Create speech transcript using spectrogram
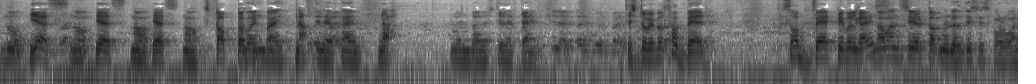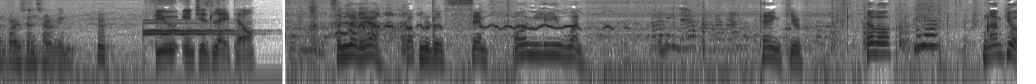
No. Yes. No. Yes. No. Yes. No. Stop talking. Go and buy. Nah. Still have time. Nah. त्यस्तो पिपल सब ब्याड सब bad people guys no one share cup noodle this is for one person serving few inches lighter Sanjay भैया cup noodles same only one thank you hello नाम के हो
